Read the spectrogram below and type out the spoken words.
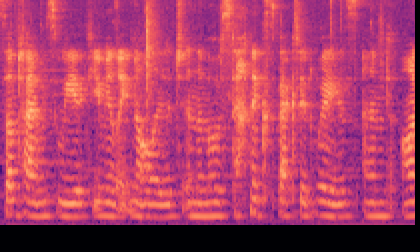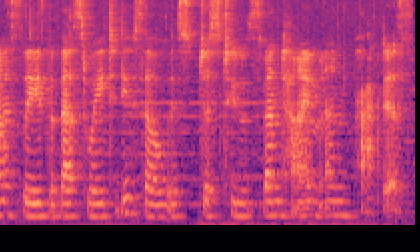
Sometimes we accumulate knowledge in the most unexpected ways and honestly the best way to do so is just to spend time and practice.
